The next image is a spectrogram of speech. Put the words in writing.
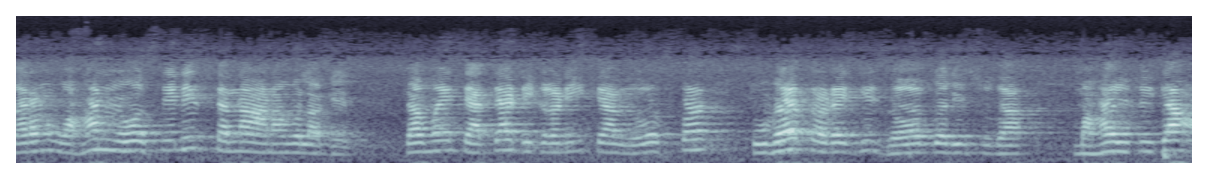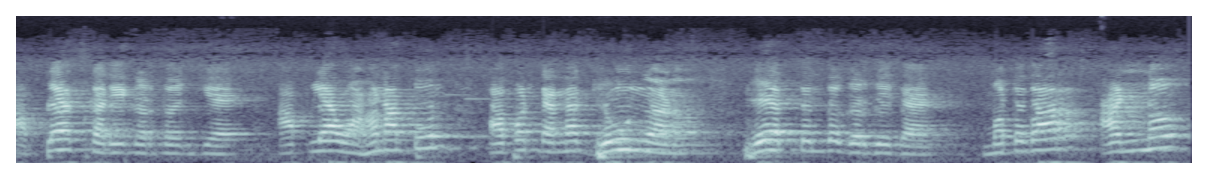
कारण वाहन व्यवस्थेनेच त्यांना आणावं लागेल. त्यामुळे त्या त्या ठिकाणी त्या व्यवस्था उभ्या करण्याची जबाबदारी सुद्धा महायुतीच्या आपल्याच कार्यकर्त्यांची आहे. आपल्या वाहनातून आपण त्यांना घेऊन जाणं हे अत्यंत गरजेचं आहे. मतदार आणणं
